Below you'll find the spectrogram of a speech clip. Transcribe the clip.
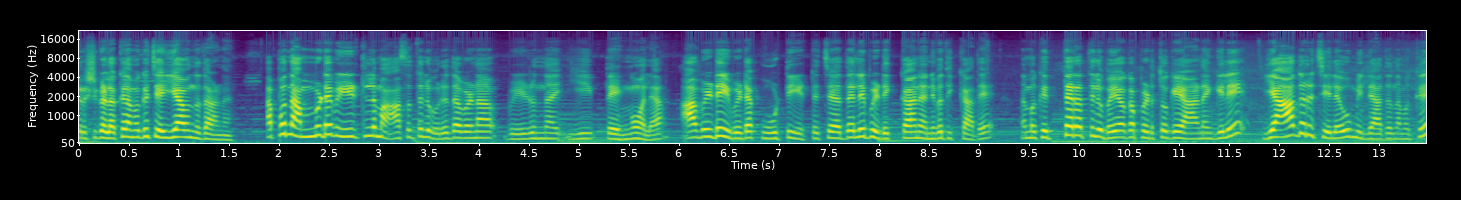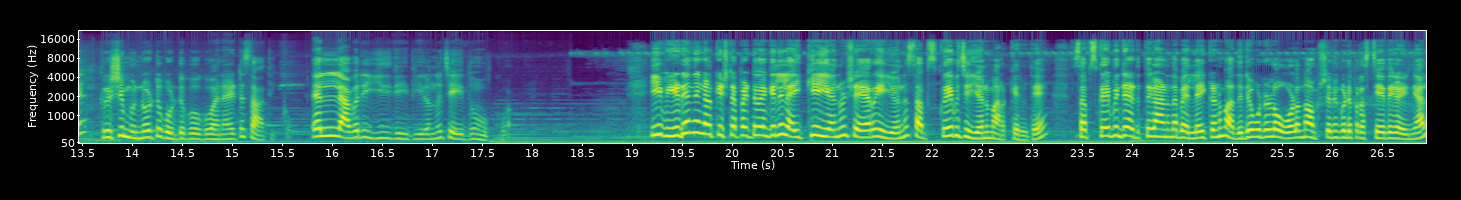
കൃഷികളൊക്കെ നമുക്ക് ചെയ്യാവുന്നതാണ്. അപ്പോൾ നമ്മുടെ വീട്ടിൽ മാസത്തിൽ ഒരു തവണ വീഴുന്ന ഈ തെങ്ങോല അവിടെ ഇവിടെ കൂട്ടിയിട്ട് ചെതൽ പിടിക്കാൻ അനുവദിക്കാതെ നമുക്ക് ഇത്തരത്തിൽ ഉപയോഗപ്പെടുത്തുകയാണെങ്കിൽ യാതൊരു ചിലവും ഇല്ലാതെ നമുക്ക് കൃഷി മുന്നോട്ട് കൊണ്ടുപോകുവാനായിട്ട് സാധിക്കും. എല്ലാവരും ഈ രീതിയിലൊന്ന് ചെയ്തു നോക്കുക. ഈ വീഡിയോ നിങ്ങൾക്ക് ഇഷ്ടപ്പെട്ടുവെങ്കിൽ ലൈക്ക് ചെയ്യാനും ഷെയർ ചെയ്യാനും സബ്സ്ക്രൈബ് ചെയ്യാനും മറക്കരുതേ. സബ്സ്ക്രൈബിന്റെ അടുത്ത് കാണുന്ന ബെല്ലൈക്കണും അതിന്റെ കൂടെയുള്ള ഓളെന്ന ഓപ്ഷനും കൂടി പ്രസ് ചെയ്ത് കഴിഞ്ഞാൽ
